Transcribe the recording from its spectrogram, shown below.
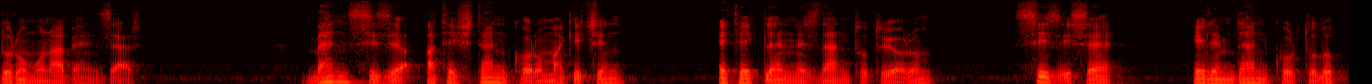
durumuna benzer. Ben sizi ateşten korumak için eteklerinizden tutuyorum. Siz ise elimden kurtulup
